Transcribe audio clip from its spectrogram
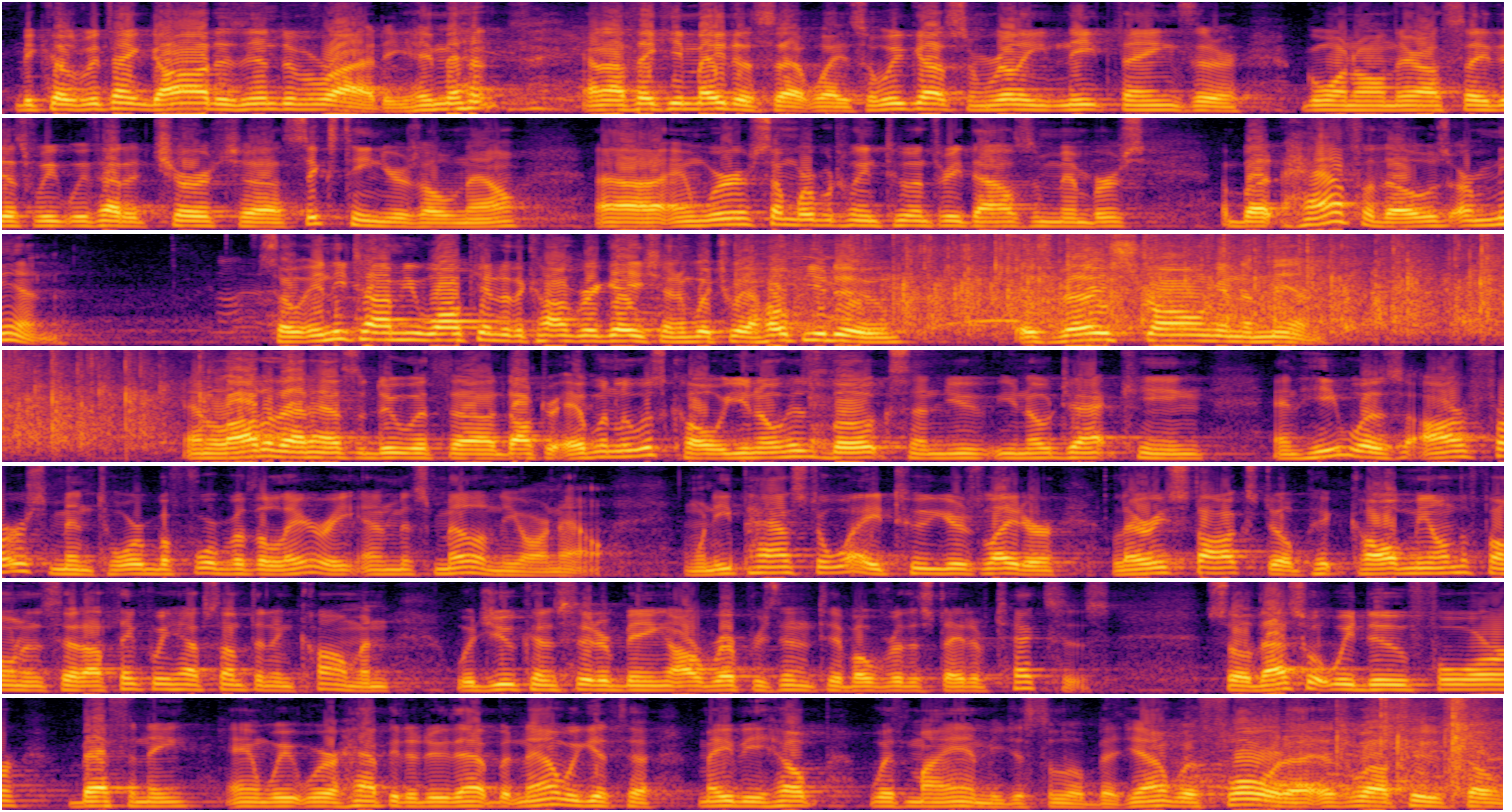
because we think God is into variety. Amen? And I think He made us that way. So we've got some really neat things that are going on there. I'll say this we, we've had a church, uh, 16 years old now, uh, and we're somewhere between two and 3,000 members, but half of those are men. So anytime you walk into the congregation, which we hope you do, is very strong in the men. And a lot of that has to do with uh, Dr. Edwin Lewis Cole. You know his books, and you, you know Jack King. And he was our first mentor before Brother Larry and Miss Melanie are now. When he passed away two years later, Larry Stockstill picked, called me on the phone and said, I think we have something in common. Would you consider being our representative over the state of Texas? So that's what we do for Bethany, and we, are happy to do that. But now we get to maybe help with Miami just a little bit, yeah, with Florida as well too. So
